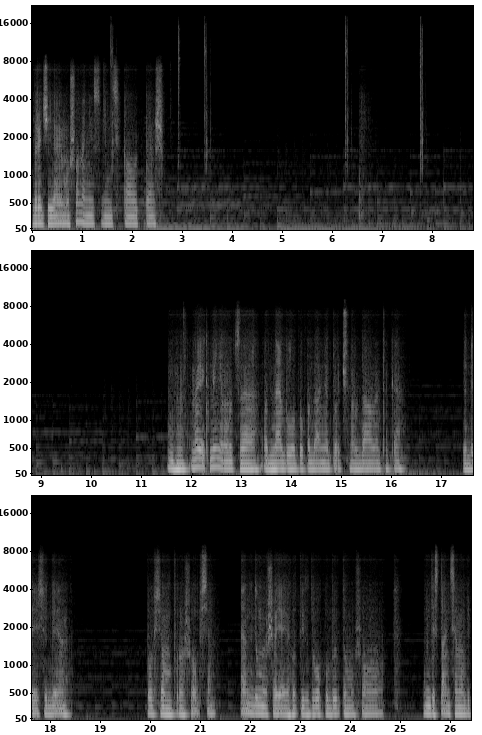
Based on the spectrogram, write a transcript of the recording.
До речі, я йому що наніс, мені цікаво теж. Ну, як мінімум, це одне було попадання точно вдале таке. Сюди, сюди. По всьому пройшовся. Я не думаю, що я його під двох убив, тому що дистанція, мабуть,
